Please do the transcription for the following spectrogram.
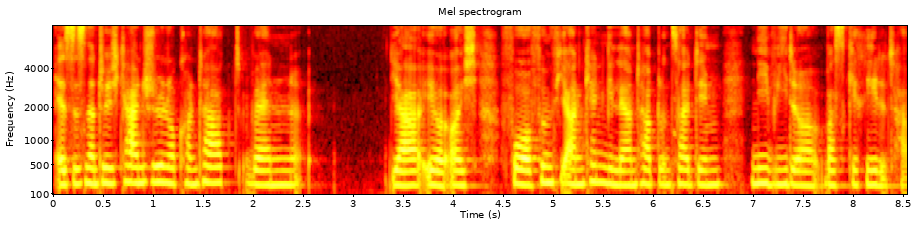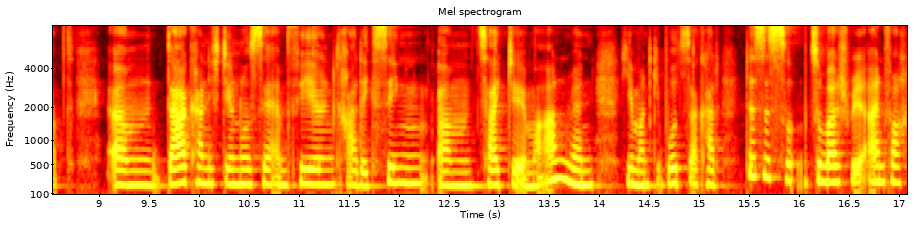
es ist natürlich kein schöner Kontakt, wenn ja, ihr euch vor fünf Jahren kennengelernt habt und seitdem nie wieder was geredet habt. Ähm, da kann ich dir nur sehr empfehlen, gerade Xing ähm, zeigt dir immer an, wenn jemand Geburtstag hat. Das ist so, zum Beispiel einfach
